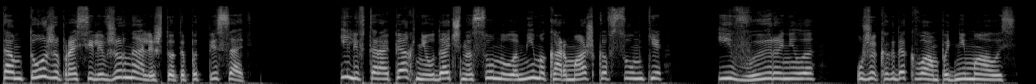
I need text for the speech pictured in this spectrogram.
Там тоже просили в журнале что-то подписать. Или в торопях неудачно сунула мимо кармашка в сумке и выронила, уже когда к вам поднималась».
